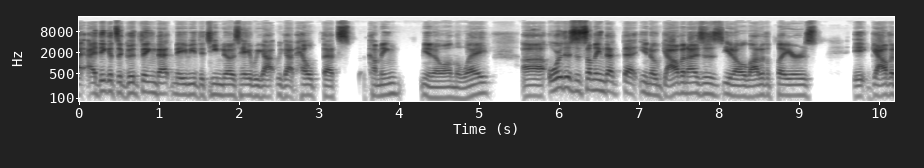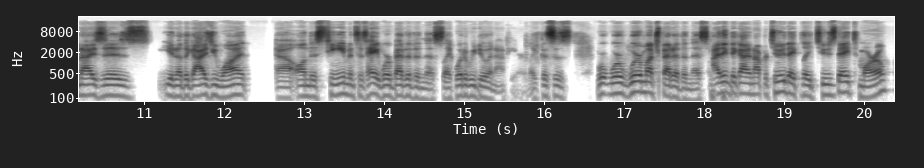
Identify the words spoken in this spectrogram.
I, I think it's a good thing that maybe the team knows, hey, we got we got help that's coming, you know, on the way. Uh, or this is something that that you know galvanizes, you know, a lot of the players. It galvanizes, you know, the guys you want uh, on this team and says, "Hey, we're better than this. Like, what are we doing out here? Like, this is we're we're, we're much better than this." I think they got an opportunity. They play Tuesday tomorrow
